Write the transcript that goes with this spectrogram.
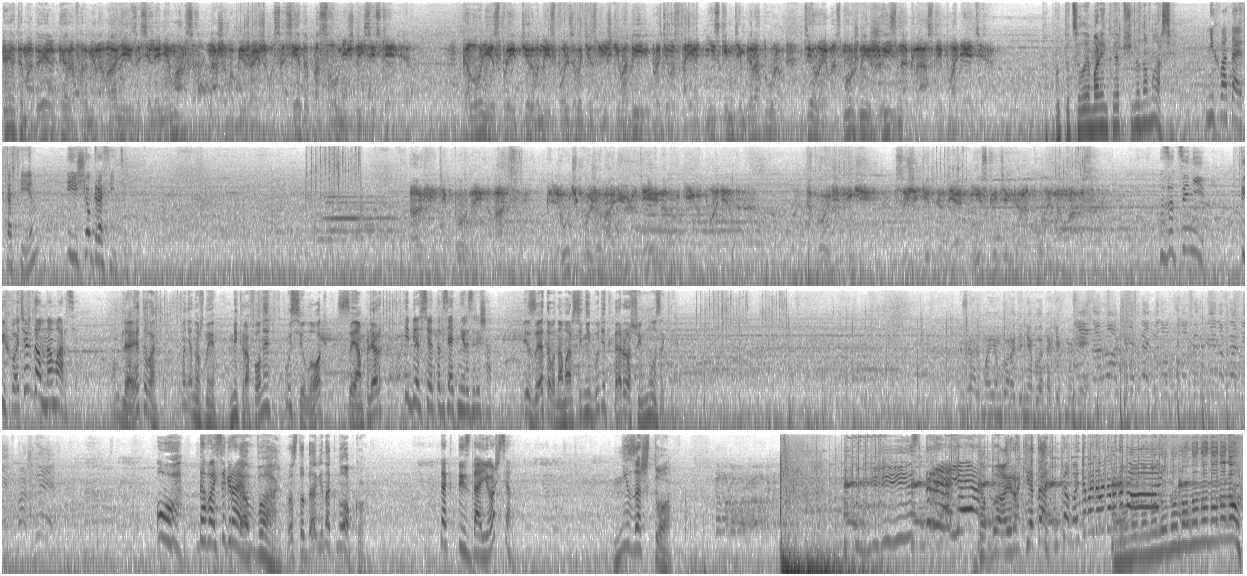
Это модель терраформирования и заселения Марса, нашего ближайшего соседа по Солнечной системе. Колония спроектирована использовать излишки воды и противостоять низким температурам, делая возможной жизнь на Красной планете. Как будто целая маленькая община на Марсе. Не хватает кофеин и еще граффити. Ключ к выживанию людей на других планетах. Такое жилище защитит людей от низкой температуры на Марсе. Зацени. Ты хочешь дом на Марсе? Для этого мне нужны микрофоны, усилок, сэмплер. Тебе все это взять не разрешат. Без этого на Марсе не будет хорошей музыки. Жаль, в моем городе не было таких музеев. О, давай сыграем. Давай, просто дави на кнопку. Так ты сдаешься? Ни за что. Быстрее! Давай, ракета! Давай, давай, давай, давай, давай! Ну-ну-ну-ну-ну-ну-ну-ну-ну-ну-ну!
